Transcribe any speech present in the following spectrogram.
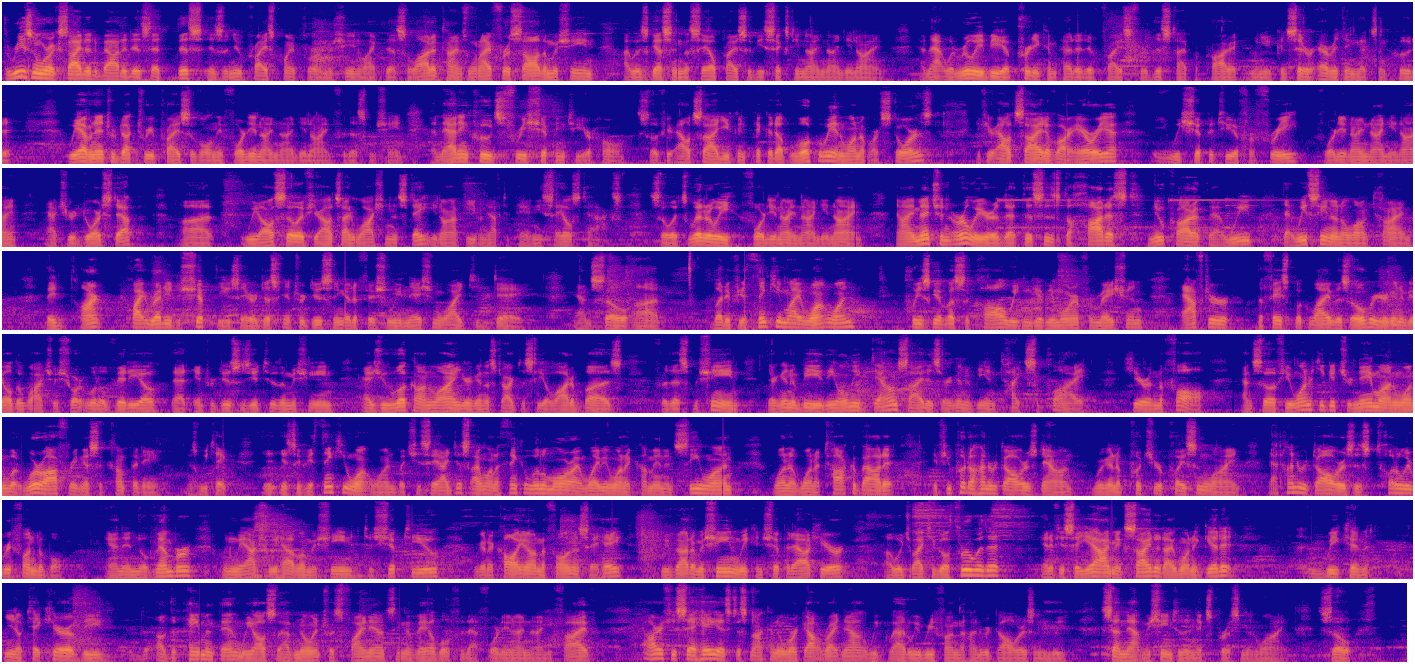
the reason we're excited about it is that this is a new price point for a machine like this. A lot of times when I first saw the machine, I was guessing the sale price would be $69.99. And that would really be a pretty competitive price for this type of product when you consider everything that's included. We have an introductory price of only $49.99 for this machine, and that includes free shipping to your home. So if you're outside, you can pick it up locally in one of our stores. If you're outside of our area, we ship it to you for free, $49.99 at your doorstep. Uh, we also, if you're outside Washington State, you don't have to even have to pay any sales tax. So it's literally $49.99. Now I mentioned earlier that this is the hottest new product that we've, that we've seen in a long time. They aren't quite ready to ship these. They are just introducing it officially nationwide today. And so, uh, but if you think you might want one, please give us a call. We can give you more information. After the Facebook Live is over, you're going to be able to watch a short little video that introduces you to the machine. As you look online, you're going to start to see a lot of buzz for this machine. They're going to be, the only downside is they're going to be in tight supply here in the fall. And so if you wanted to get your name on one, what we're offering as a company is we take, is if you think you want one, but you say, I just, I want to think a little more, I maybe want to come in and see one, want to, want to talk about it. If you put $100 down, we're going to put your place in line. That $100 is totally refundable. And in November, when we actually have a machine to ship to you, we're going to call you on the phone and say, hey, we've got a machine, we can ship it out here. Uh, would you like to go through with it? And if you say, yeah, I'm excited, I want to get it, we can you know, take care of the of the payment then. We also have no interest financing available for that $49.95. Or if you say, hey, it's just not going to work out right now, we gladly refund the $100 and we send that machine to the next person in line. So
